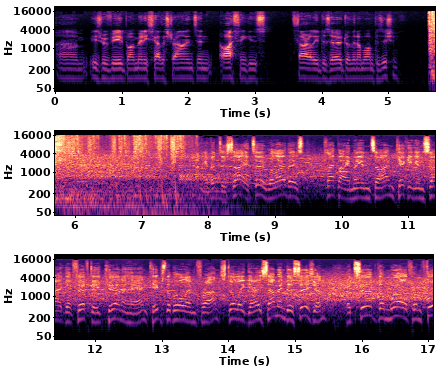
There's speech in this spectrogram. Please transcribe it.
um, is revered by many South Australians and I think is thoroughly deserved of the number one position. Having a bit to say too. Willow, there's Clappe meantime, kicking inside the 50. Kernahan keeps the ball in front. Still he goes. Some indecision. It served them well from 45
